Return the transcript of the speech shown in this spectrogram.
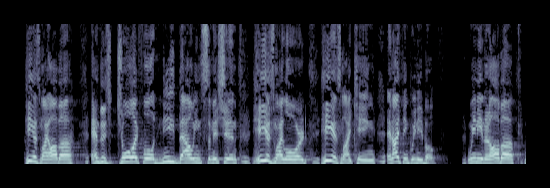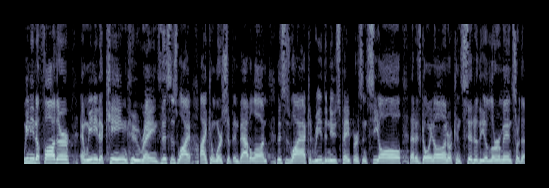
He is my Abba. And this joyful, knee-bowing submission. He is my Lord. He is my King. And I think we need both. We need an Abba, we need a Father, and we need a King who reigns. This is why I can worship in Babylon. This is why I could read the newspapers and see all that is going on or consider the allurements or the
